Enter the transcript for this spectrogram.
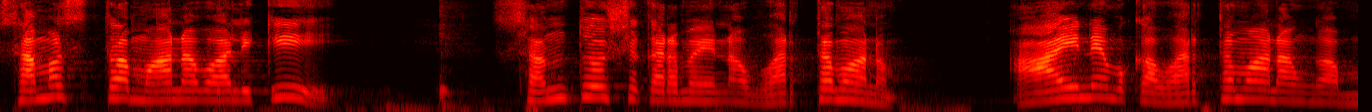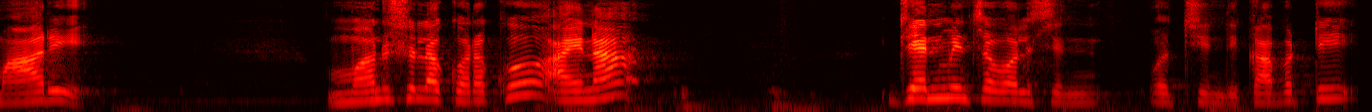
సమస్త మానవాళికి సంతోషకరమైన వర్తమానం. ఆయనే ఒక వర్తమానంగా మారి మనుషుల కొరకు ఆయన జన్మించవలసి వచ్చింది. కాబట్టి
